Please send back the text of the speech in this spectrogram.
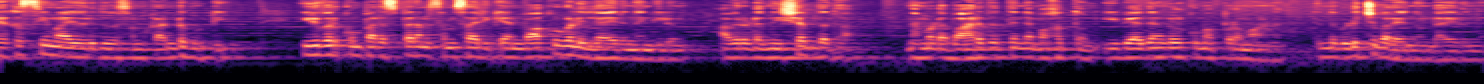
രഹസ്യമായ ഒരു ദിവസം കണ്ടുമുട്ടി. ഇരുവർക്കും പരസ്പരം സംസാരിക്കാൻ വാക്കുകളില്ലായിരുന്നെങ്കിലും അവരുടെ നിശബ്ദത നമ്മുടെ ഭാരതത്തിന്റെ മഹത്വം ഈ വേദനകൾക്കുമപ്പുറമാണ് എന്ന് വിളിച്ചു പറയുന്നുണ്ടായിരുന്നു.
